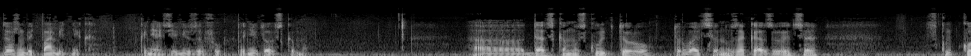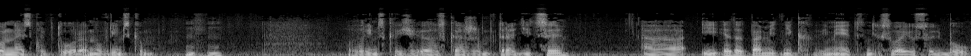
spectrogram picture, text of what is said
должен быть памятник князю Юзефу Понятовскому. А, датскому скульптору Турвальцену заказывается скульпконная скульптура, ну, в римском, угу. в римской, э, скажем, традиции. А, и этот памятник имеет свою судьбу.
